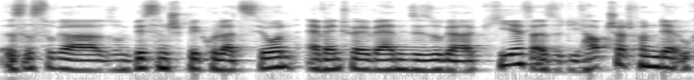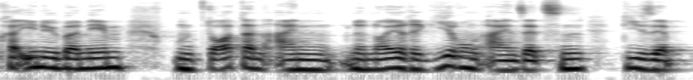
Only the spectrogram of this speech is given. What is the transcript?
Es ist sogar so ein bisschen Spekulation. Eventuell werden sie sogar Kiew, also die Hauptstadt von der Ukraine, übernehmen und dort dann ein, eine neue Regierung einsetzen, die sehr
